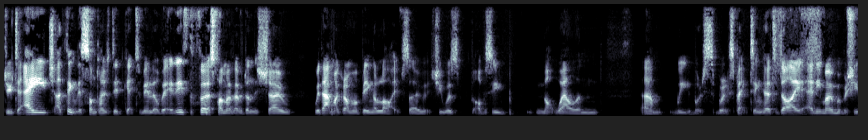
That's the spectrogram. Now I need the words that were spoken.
due to age. I think this sometimes did get to me a little bit. It is the first time I've ever done this show without my grandma being alive, so she was obviously not well, and um, we were, were, expecting her to die any moment, but she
